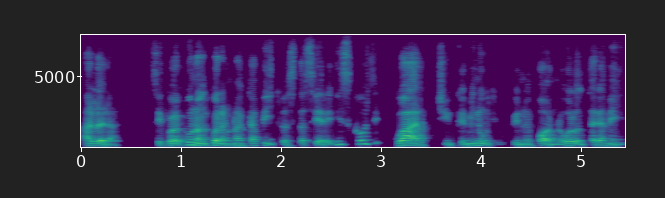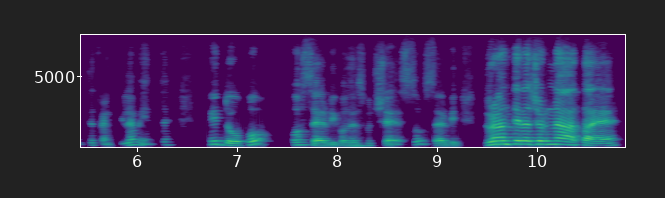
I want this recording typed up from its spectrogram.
Allora, se qualcuno ancora non ha capito questa serie di discorsi, guardi 5 minuti un film porno volontariamente, tranquillamente, e dopo osservi cosa è successo, osservi durante la giornata, eh,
